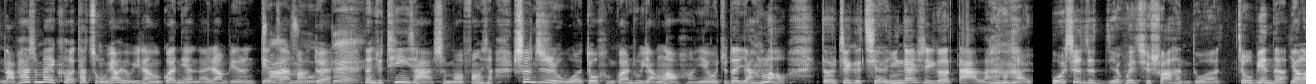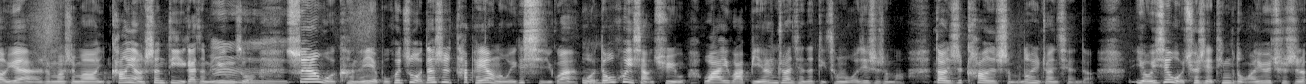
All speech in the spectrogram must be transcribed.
哪怕是卖课，他总要有一两个观点来让别人点赞嘛，对。对。那你就听一下什么方向，甚至我都很关注养老行业，我觉得养老的这个钱应该是一个大蓝海。我甚至也会去刷很多周边的养老院，什么什么康养圣地该怎么运作。虽然我可能也不会做，但是他培养了我一个习惯，我都会想去挖一挖别人赚钱的底层逻辑是什么，到底是靠什么东西赚钱的。有一些我确实也听不懂啊，因为确实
